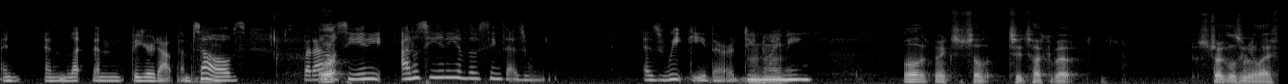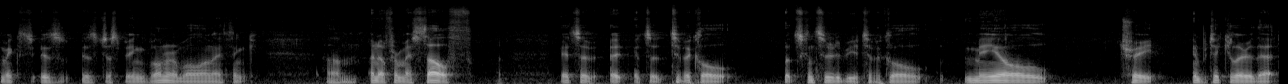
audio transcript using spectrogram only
and and let them figure it out themselves. But I Well- don't see any. I don't see any of those things as as weak either. Do you know what I mean? Well, it makes yourself to talk about struggles in your life makes is is just being vulnerable, and I think um, I know for myself, it's a it, it's a typical what's considered to be a typical male trait, in particular, that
